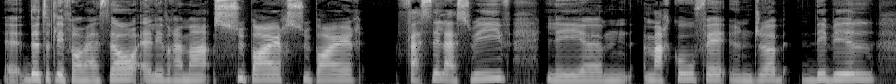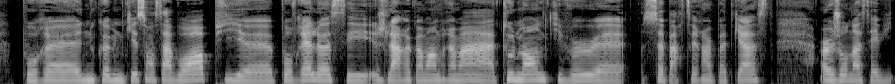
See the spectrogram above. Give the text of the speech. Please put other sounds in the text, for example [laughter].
euh, de toutes les formations. Elle est vraiment super, super facile à suivre. Les, euh, Marco fait une job débile pour euh, nous communiquer son savoir. Puis pour vrai, là, je la recommande vraiment à tout le monde qui veut se partir un podcast un jour dans sa vie.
